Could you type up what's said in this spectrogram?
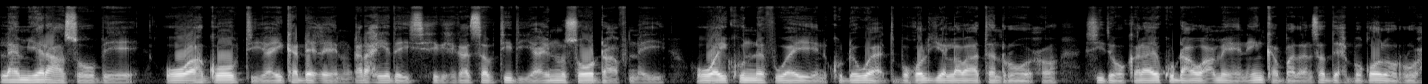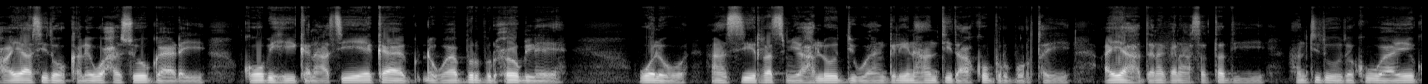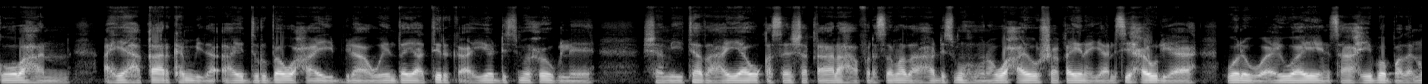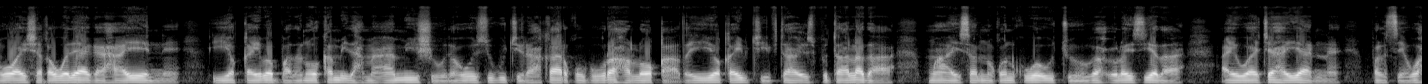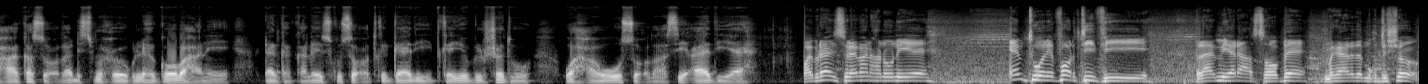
laamiyaraha soobe oo ah goobtii ay ka dhaceen qaraxyada isxigxiga sabtidii aynu soo dhaafnay oo ay ku naf waayeen ku dhowaad boqol iyo labaatan ruux sidoo kale ay ku dhaawacmeen in ka badan saddex boqol oo ruux ayaa sidoo kale waxaa soo gaadhay goobihii ganacsi ee ka dhowaa burbur xoog leh walow aan si rasmi ah loo diiwaangelin hantida ku burburtay. Ayaa haddana ganacsatadii hantidooda ku waayay goobahan. Ayaa qaar ka mid a ay durba waxa ay bilaaween dayactirka iyo dhismo xoog leh shamiitada ayaa u qasan shaqaalaha farsamada ah dhismuhuna waxay u shaqaynayaan si xawli ah. Walow ay waayeen saaxiibo badan oo ay shaqo wadaag ahaayeen iyo qaybo badan oo ka mid ah macaamiishooda oo isugu jira. Qaar qubuuraha loo qaaday iyo qayb jiifta cisbitaalada ma aysan noqon kuwo u jooga culaysyada ay waajahayaan balse waxaa ka socda dhismo xoog leh goobahani. Dhanka kale isku socodka gaadiidka iyo bulshadu waxa uu u socdaa si caadi ah waa ibraahim suleymaan hanuuniye m t v. Laamiyaraha soobe magaalada muqdisho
